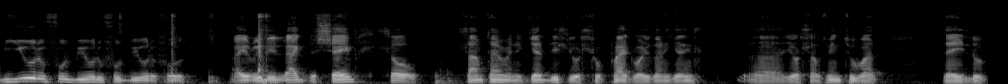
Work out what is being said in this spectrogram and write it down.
beautiful, beautiful, beautiful. I really like the shape. So sometimes when you get this, you're surprised what you're gonna get in, uh, yourself into. But they look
